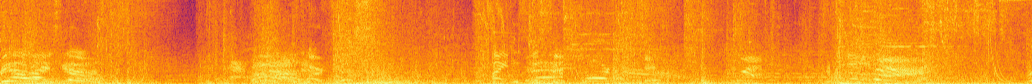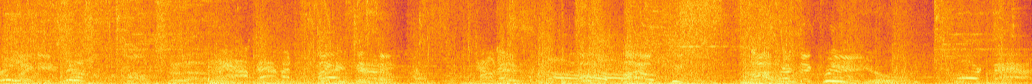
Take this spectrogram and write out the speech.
Reality's go! Worthless! It! Titans descent! I'll keep sovereign decree! Lord Man!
